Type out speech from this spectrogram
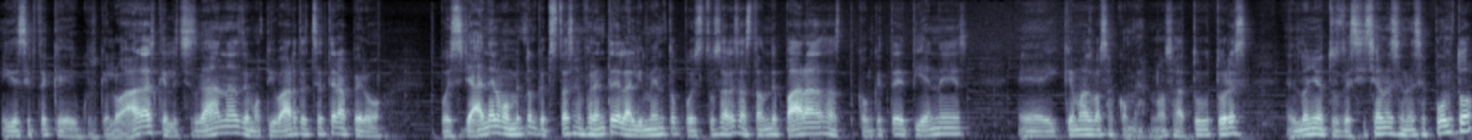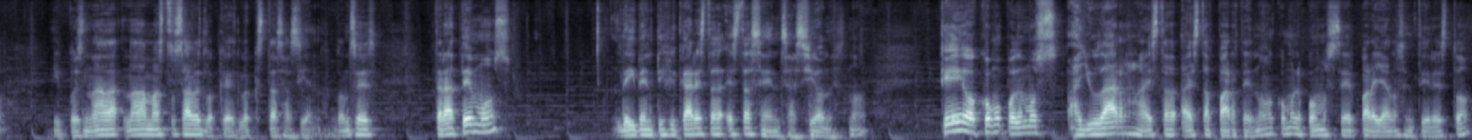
y decirte que, pues, que lo hagas, que le eches ganas, de motivarte, etcétera, pero pues ya en el momento en que tú estás enfrente del alimento, pues tú sabes hasta dónde paras, con qué te detienes eh, y qué más vas a comer, ¿no? O sea, tú, tú eres el dueño de tus decisiones en ese punto y pues nada, nada más tú sabes lo que, lo que estás haciendo. Entonces, tratemos de identificar estas sensaciones, ¿no? ¿Qué o cómo podemos ayudar a esta, a esta parte, ¿no? ¿Cómo le podemos hacer para ya no sentir esto?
